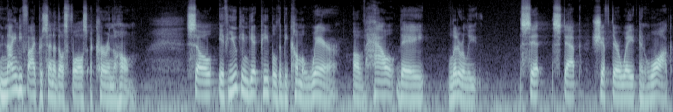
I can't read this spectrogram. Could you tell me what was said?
95% of those falls occur in the home. So if you can get people to become aware of how they literally sit, step, shift their weight, and walk,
